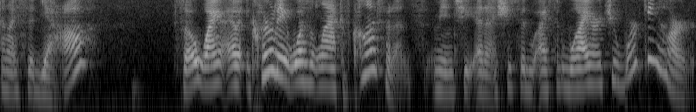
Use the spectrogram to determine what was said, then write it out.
And I said, Yeah. So why? Uh, clearly, it wasn't lack of confidence. I mean, she and I, she said, I said, why aren't you working harder?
